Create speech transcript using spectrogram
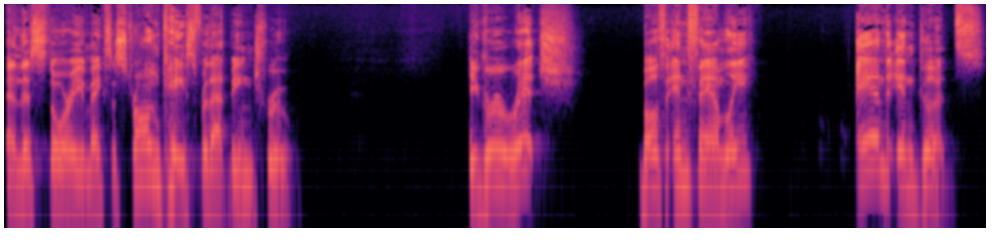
And this story makes a strong case for that being true. He grew rich, both in family and in goods.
